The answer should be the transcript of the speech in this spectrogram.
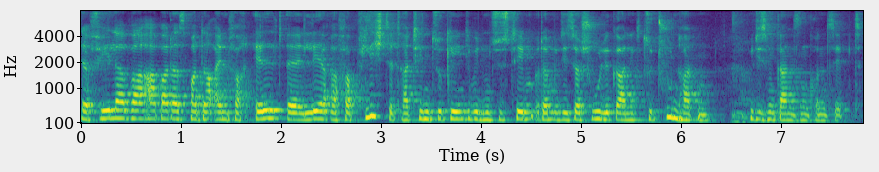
der Fehler war aber, dass man da einfach El äh, Lehrer verpflichtet hat, hinzugehen, die mit dem System oder mit dieser Schule gar nichts zu tun hatten, mit diesem ganzen Konzept.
